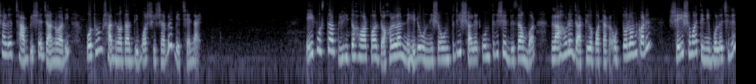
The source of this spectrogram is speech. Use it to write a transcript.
সালের ছাব্বিশে জানুয়ারি প্রথম স্বাধীনতা দিবস হিসাবে বেছে নেয়। এই প্রস্তাব গৃহীত হওয়ার পর জওহরলাল নেহেরু উনিশশো উনত্রিশ সালের উনত্রিশে ডিসেম্বর লাহোরে জাতীয় পতাকা উত্তোলন করেন। সেই সময় তিনি বলেছিলেন,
